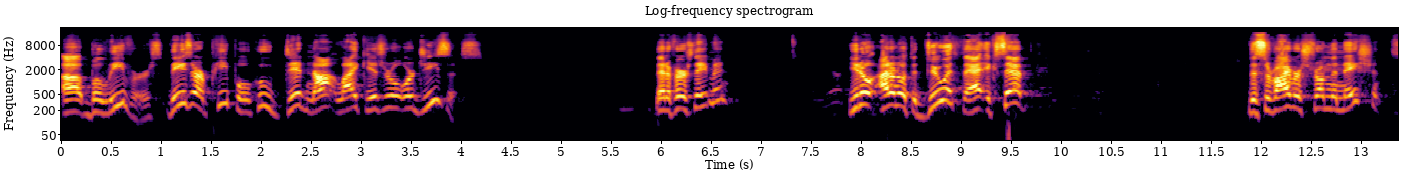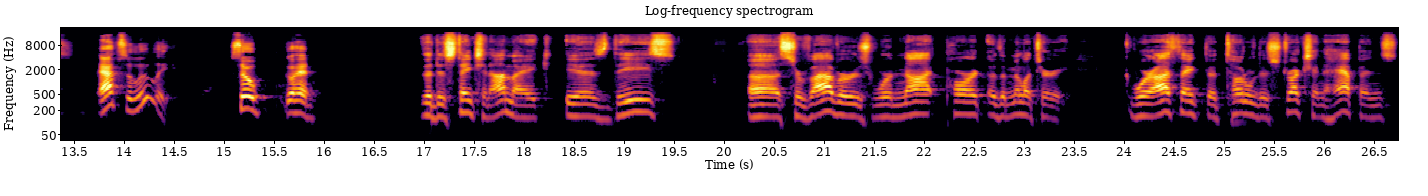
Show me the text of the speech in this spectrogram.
uh, believers. These are people who did not like Israel or Jesus. That a fair statement? You don't. I don't know what to do with that except the survivors from the nations. Absolutely. So go ahead. The distinction I make is these uh, survivors were not part of the military. Where I think the total destruction happens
